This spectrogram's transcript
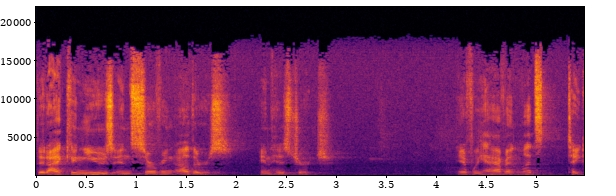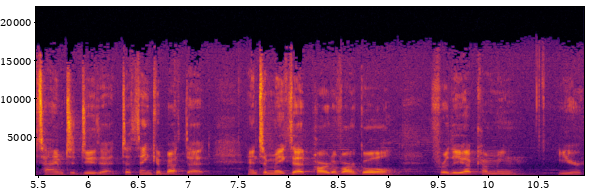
that I can use in serving others in His church? If we haven't, let's take time to do that, to think about that, and to make that part of our goal for the upcoming year.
